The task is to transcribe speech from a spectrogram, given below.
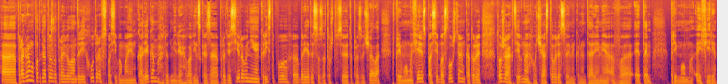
Э, программу подготовил и провел Андрей Хуторов. Спасибо моим коллегам Людмиле Вавинской за продюсирование, Кристопу Бредесу за то, что все это прозвучало в прямом эфире. Спасибо слушателям, которые тоже активно участвовали своими комментариями в этом прямом эфире.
